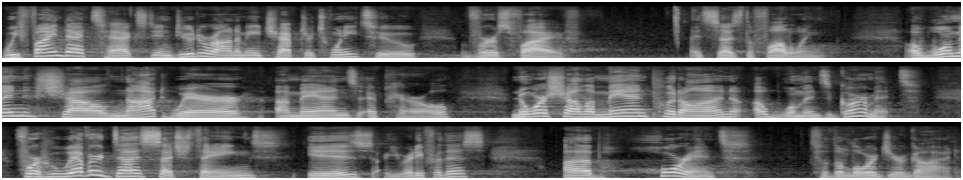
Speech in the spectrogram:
We find that text in Deuteronomy chapter 22, verse 5. It says the following A woman shall not wear a man's apparel, nor shall a man put on a woman's garment. For whoever does such things is, are you ready for this? Abhorrent to the Lord your God.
